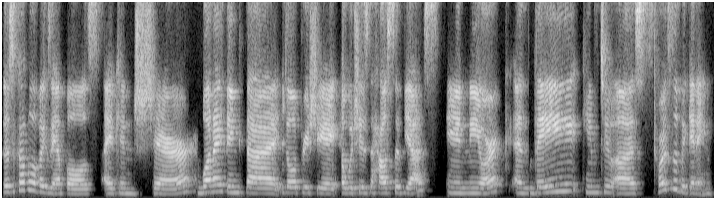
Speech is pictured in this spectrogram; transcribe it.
There's a couple of examples I can share. One I think that you'll appreciate, which is the House of Yes in New York. And they came to us towards the beginning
